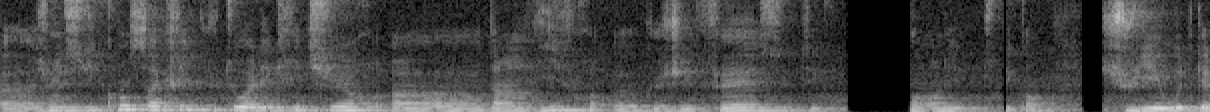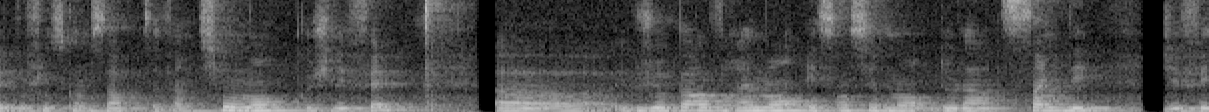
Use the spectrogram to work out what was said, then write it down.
Euh, je me suis consacrée plutôt à l'écriture d'un livre que j'ai fait, c'était pendant les, c'était quand? Juillet-août, quelque chose comme ça. Ça fait un petit moment que je l'ai fait. Je parle vraiment essentiellement de la 5D. J'ai fait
